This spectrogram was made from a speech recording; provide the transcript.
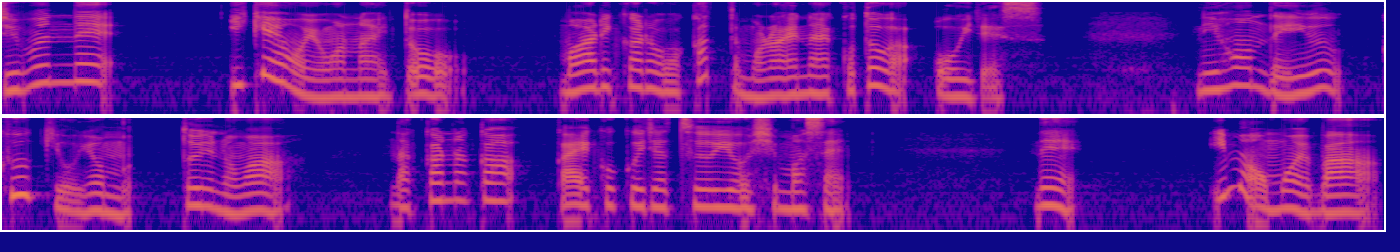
自分で意見を言わないと周りから分かってもらえないことが多いです。日本でいう空気を読むというのはなかなか外国じゃ通用しません。で今思えば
